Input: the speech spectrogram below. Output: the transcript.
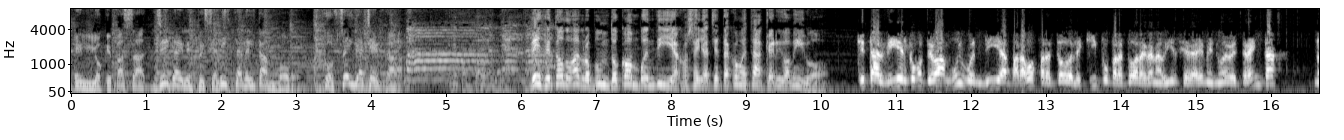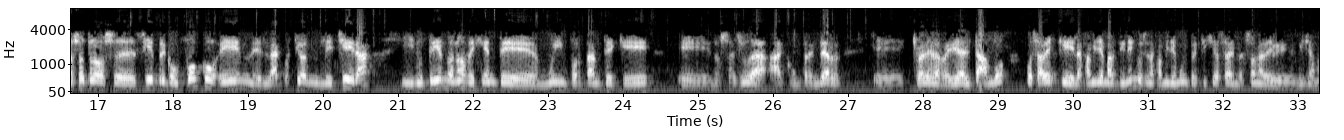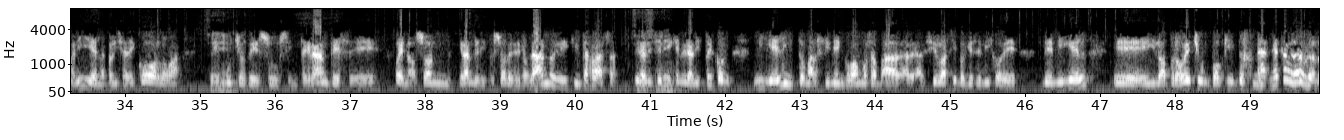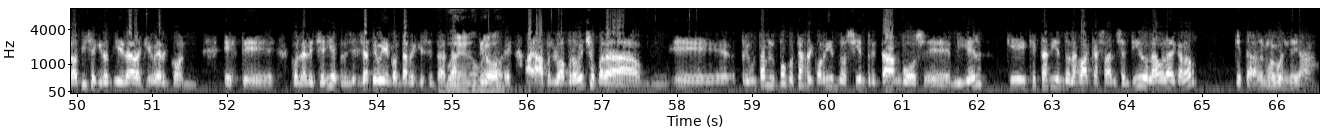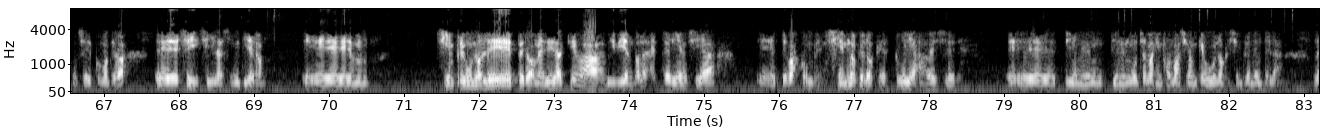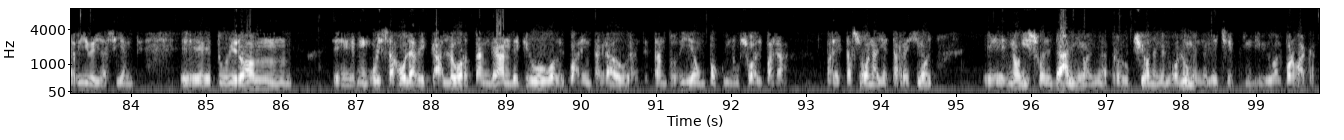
En lo que pasa llega el especialista del tambo, José Yacheta. Desde todoagro.com, buen día, José Yacheta, ¿cómo estás, querido amigo? ¿Qué tal, Miguel? ¿Cómo te va? Muy buen día para vos, para todo el equipo, para toda la gran audiencia de AM930. Nosotros eh, siempre con foco en, en la cuestión lechera y nutriéndonos de gente muy importante que eh, nos ayuda a comprender eh, cuál es la realidad del tambo. Vos sabés que la familia Martinengo es una familia muy prestigiosa en la zona de Villa María, en la provincia de Córdoba. Sí. Eh, muchos de sus integrantes, eh, bueno, son grandes difusores del Holando y de distintas razas. Sí, de la lechería sí. en general. Y estoy con Miguelito Martinengo, vamos a, a- a decirlo así porque es el hijo de, de Miguel, eh, y lo aprovecho un poquito. Me, me acabo de dar una noticia que no tiene nada que ver con este con la lechería, pero ya, ya te voy a contar de qué se trata. Bueno, pero bueno. eh, a- lo aprovecho para eh, preguntarle un poco, estás recorriendo siempre tambos, eh, Miguel, ¿qué, ¿qué estás viendo las vacas? ¿Han sentido la ola de calor? ¿Qué tal? Muy buen día, José. ¿Cómo te va? Eh, sí, sí, la sintieron. Eh, siempre uno lee, pero a medida que vas viviendo las experiencias, eh, te vas convenciendo que los que estudias a veces eh, tienen, tienen mucha más información que uno que simplemente la, la vive y la siente. Eh, tuvieron eh, esa ola de calor tan grande que hubo, de 40 grados durante tantos días, un poco inusual para, para esta zona y esta región, eh, no hizo el daño en la producción, en el volumen de leche individual por vaca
